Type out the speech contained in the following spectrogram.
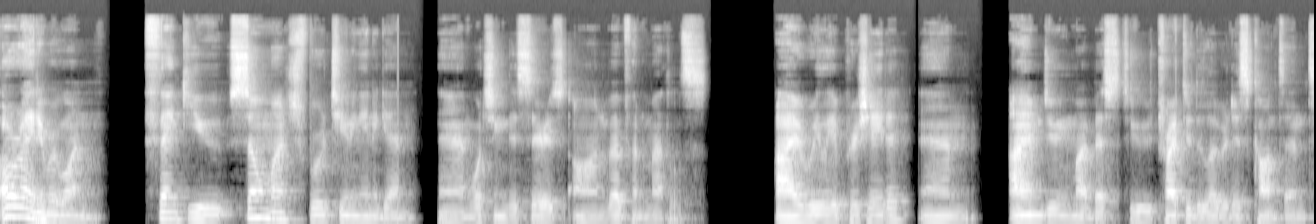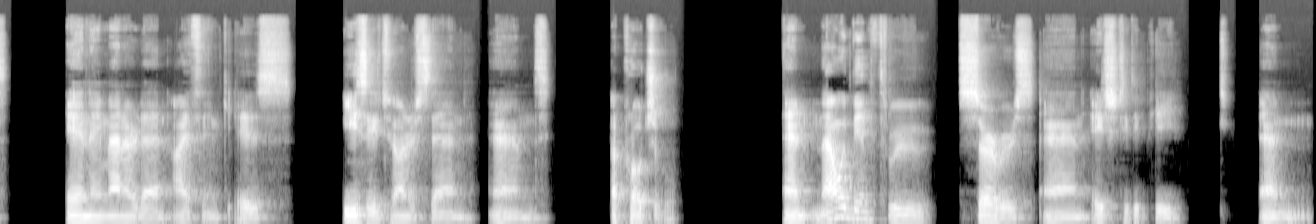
All right, everyone. Thank you so much for tuning in again and watching this series on web fundamentals. I really appreciate it, and I am doing my best to try to deliver this content in a manner that I think is easy to understand and approachable. And now we've been through servers and HTTP and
